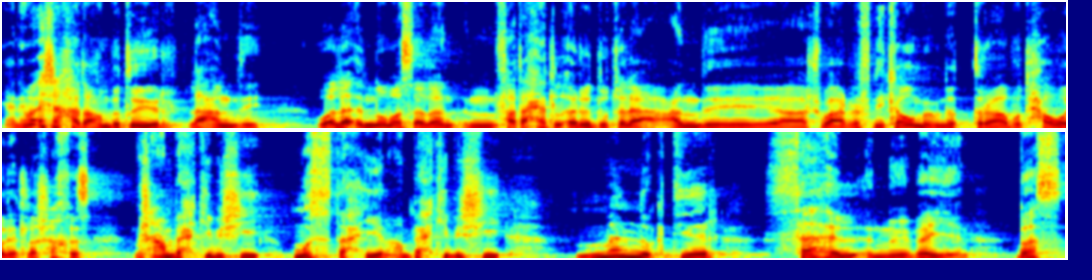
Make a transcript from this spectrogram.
يعني ما اجى حدا عم بيطير لعندي. ولا إنه مثلا انفتحت الأرض وطلع عندي آه، شو بعرفني كومة من التراب وتحولت لشخص. مش عم بحكي بشيء مستحيل. عم بحكي بشيء منه كتير سهل إنه يبين. بس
